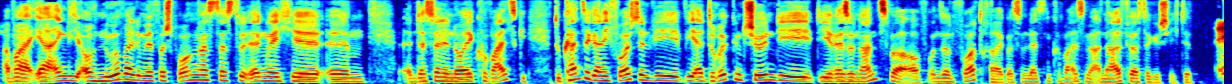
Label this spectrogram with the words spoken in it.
Aber ja, eigentlich auch nur, weil du mir versprochen hast, dass du irgendwelche, ähm, dass du eine neue Kowalski. Du kannst dir gar nicht vorstellen, wie, wie erdrückend schön die, die Resonanz war auf unseren Vortrag aus dem letzten Kowalski, Analförster-Geschichte. Echt?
